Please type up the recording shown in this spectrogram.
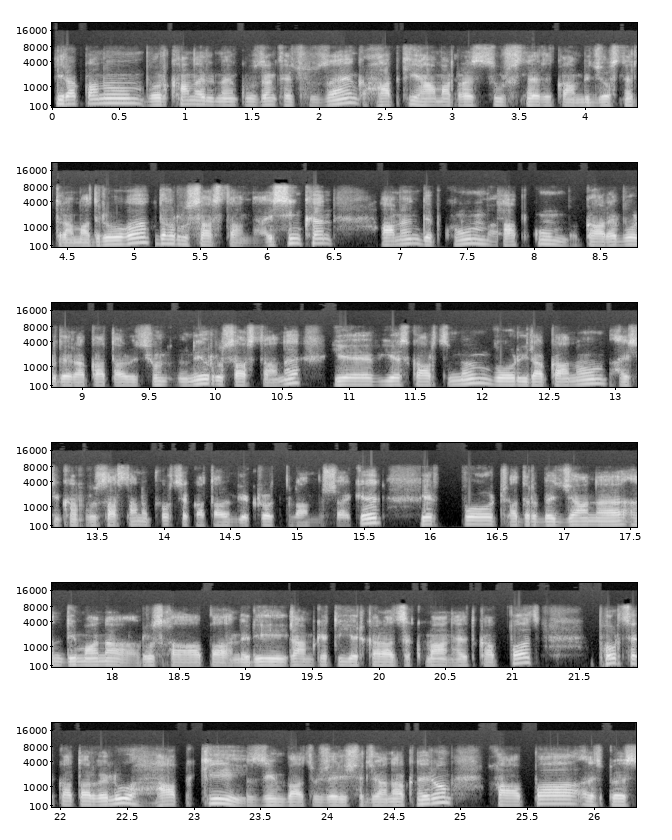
Իրականում որքան էլ մենք ուզենք թե չուզենք, հապկի համար ռեսուրսները կամ միջոցներ տրամադրողը դա Ռուսաստանն է։ Այսինքն ամեն դեպքում հապկում կարևոր դերակատարություն ունի Ռուսաստանը եւ ես կարծում եմ, որ իրականում, այսինքն Ռուսաստանը փորձ է կատարում երկրորդ պլան մշակել, երբ որ Ադրբեջանը ընդդիմանա ռուս խաղապահների ժամկետի երկարաձգման հետ կապված, փորձ է կատարվելու հապկի զինված ուժերի շրջանակներում խաղապահ այսպես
